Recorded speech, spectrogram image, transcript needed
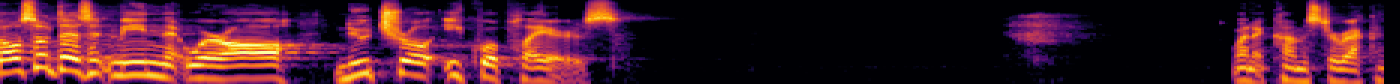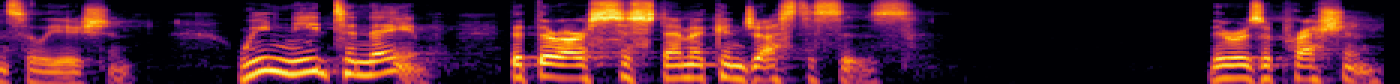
also doesn't mean that we're all neutral, equal players when it comes to reconciliation. We need to name that there are systemic injustices, there is oppression,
